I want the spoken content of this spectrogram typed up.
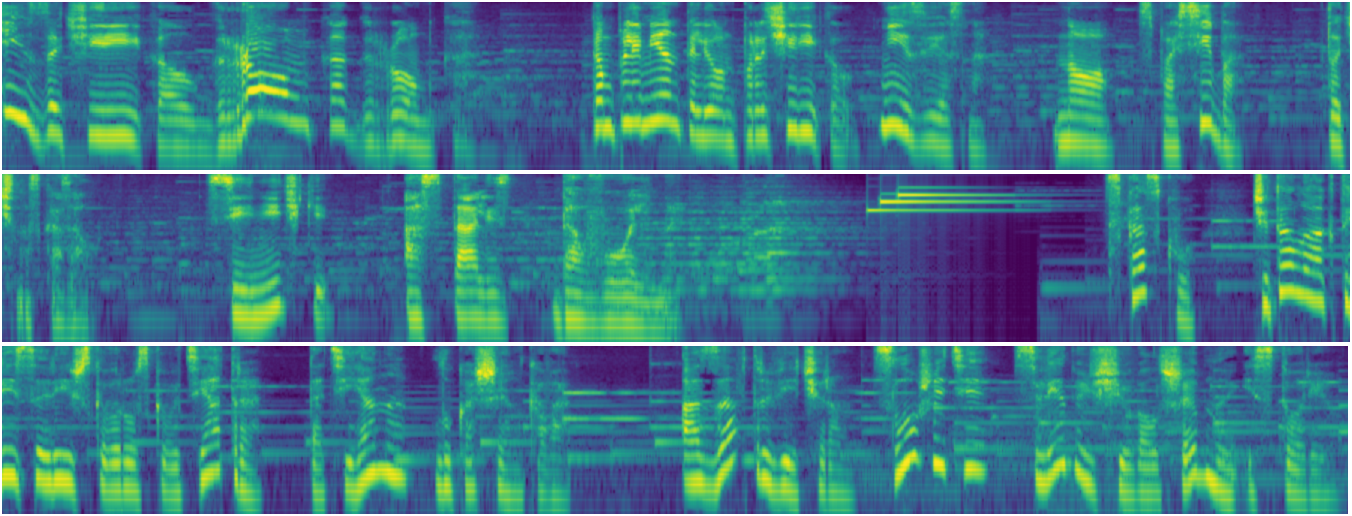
и зачирикал громко-громко. Комплименты ли он прочирикал, неизвестно, но спасибо точно сказал. Синички остались довольны. Сказку читала актриса Рижского русского театра Татьяна Лукашенкова. А завтра вечером слушайте следующую волшебную историю.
